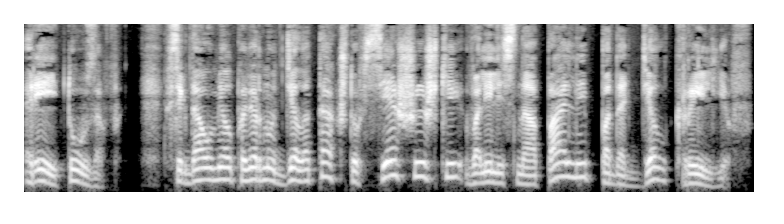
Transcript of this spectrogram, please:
Рей Тузов, всегда умел повернуть дело так, что все шишки валились на опальный подотдел крыльев.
